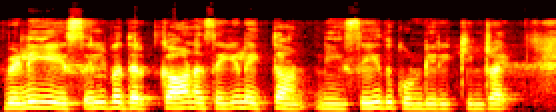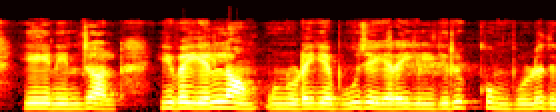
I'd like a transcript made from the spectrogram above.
வெளியே செல்வதற்கான செயலைத்தான் நீ செய்து கொண்டிருக்கின்றாய். ஏனென்றால் இவையெல்லாம் உன்னுடைய பூஜை அறையில் இருக்கும் பொழுது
